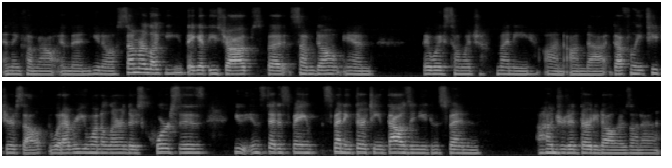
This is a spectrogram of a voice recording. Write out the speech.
and then come out. And then, you know, some are lucky, they get these jobs, but some don't. And they waste so much money on on that. Definitely teach yourself whatever you want to learn. There's courses. You instead of spending spending thirteen thousand, you can spend $130 on a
